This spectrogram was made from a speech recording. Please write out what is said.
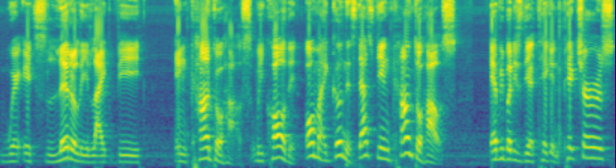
where it's literally like the Encanto house. We called it. Oh my goodness, that's the Encanto house. Everybody's there taking pictures.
